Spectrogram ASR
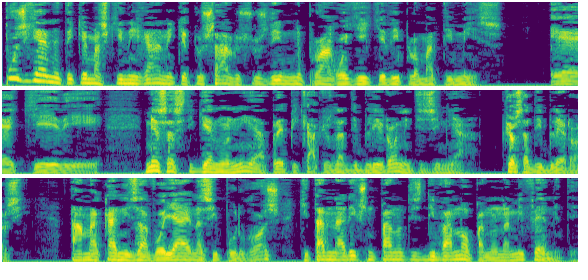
πώς γίνεται και μας κυνηγάνε και τους άλλους τους δίνουν προαγωγή και δίπλωμα τιμής; Ε, κύριε, μέσα στην κοινωνία πρέπει κάποιος να την πληρώνει τη ζημιά. Ποιος θα την πληρώσει; Άμα κάνει ζαβολιά ένας υπουργός, κοιτάνε να ρίξουν πάνω της διβανόπανο να μην φαίνεται.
